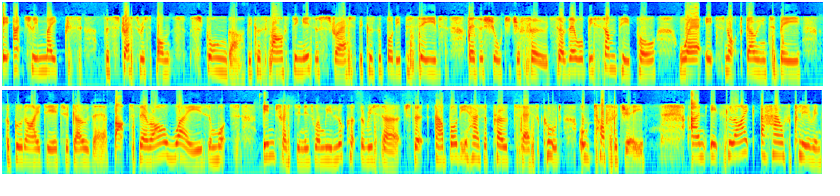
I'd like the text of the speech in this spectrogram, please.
it actually makes the stress response stronger because fasting is a stress because the body perceives there's a shortage of food. So there will be some people where it's not going to be a good idea to go there. But there are ways, and what's interesting is when we look at the research that our body has a process called autophagy. And it's like a house clearing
